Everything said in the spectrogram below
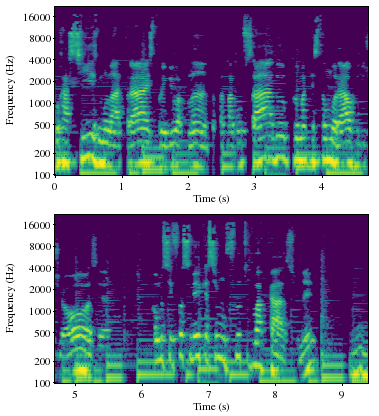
o racismo lá atrás proibiu a planta, tá bagunçado por uma questão moral, religiosa, como se fosse meio que assim um fruto do acaso, né? Uhum.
